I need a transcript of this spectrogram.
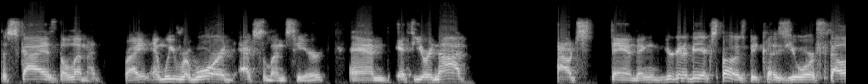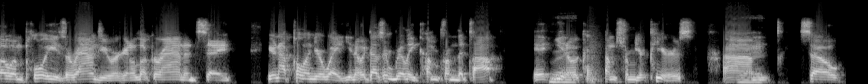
the sky is the limit, right? And we reward excellence here. And if you're not outstanding, you're going to be exposed because your fellow employees around you are going to look around and say, "You're not pulling your weight." You know, it doesn't really come from the top. It, right. You know, it comes from your peers. Um, right. So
